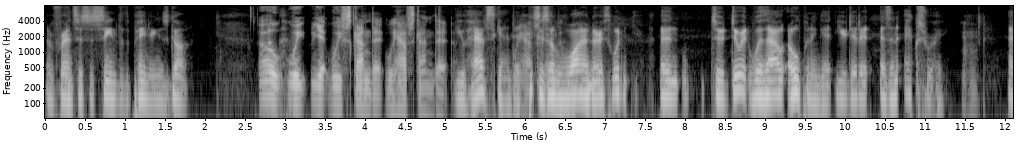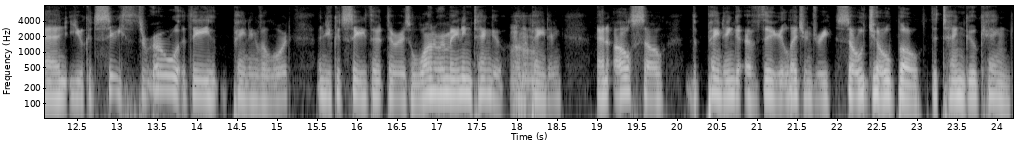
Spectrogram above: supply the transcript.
and Francis has seen that the painting is gone. Oh, we yeah, we've scanned it. We have scanned it. You have scanned We it have because scanned it. why on earth wouldn't you? And to do it without opening it, you did it as an X-ray, Mhm. and you could see through the painting of the Lord, and you could see that there is one remaining Tengu on the Mhm. painting, and also the painting of the legendary Sojo Bo, the Tengu King,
